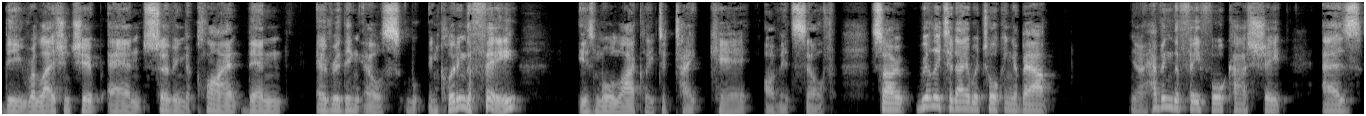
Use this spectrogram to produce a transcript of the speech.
the relationship and serving the client, then everything else, including the fee, is more likely to take care of itself. So really today we're talking about you know, having the fee forecast sheet as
